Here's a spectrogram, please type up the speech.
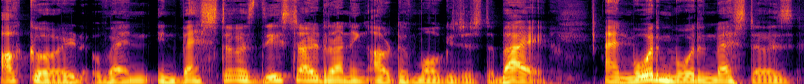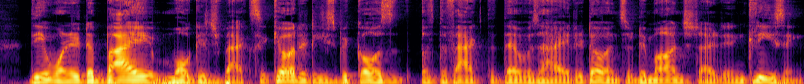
occurred when investors they started running out of mortgages to buy. And more and more investors they wanted to buy mortgage backed securities because of the fact that there was a high return. So demand started increasing.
